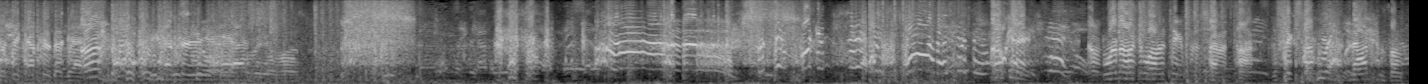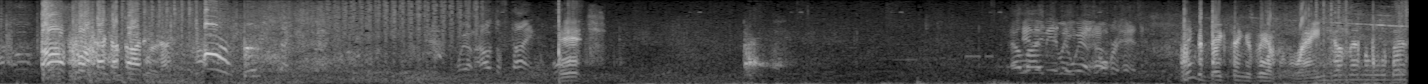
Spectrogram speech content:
They captured their gang. They captured their gang. They captured our flag. Reset. Okay, we're not gonna let it take it for the seventh time. The sixth time, yeah, not the Oh fuck, I got that here. We are out of time. Bitch. Allied UAV overhead. I think the big thing is we have range on them a little bit,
